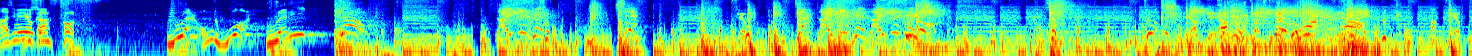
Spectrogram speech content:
始めようか。Round 1 Ready? Go! 雷神剣シェ雷神剣雷神剣やってやっ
